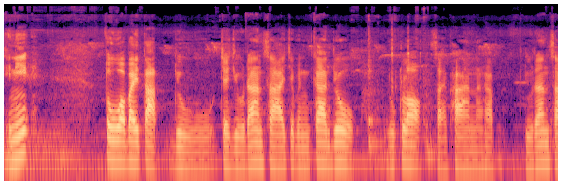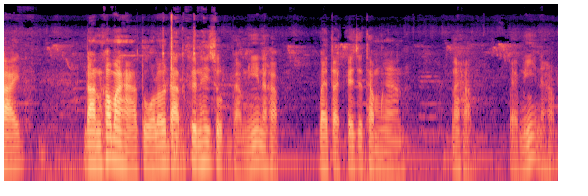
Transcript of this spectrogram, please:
ทีนี้ตัวใบตัดอยู่จะอยู่ด้านซ้ายจะเป็นก้านโยกลูกลอกสายพานนะครับ อยู่ด้านซ้าย ดันเข้ามาหาตัวแล้วดันขึ้นให้สุดแบบนี้นะครับ ใบตัดก็จะทำงานนะครับ แบบนี้นะครับ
